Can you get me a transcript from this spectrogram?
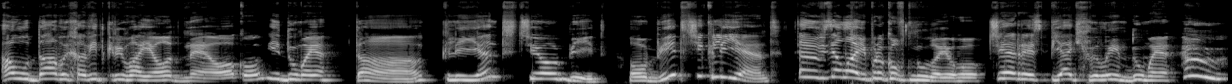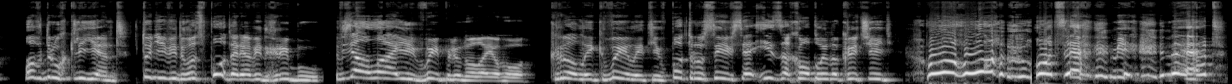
а удавиха відкриває одне око і думає: так, клієнт чи обід? Обід чи клієнт? Е, Взяла і проковтнула його. Через п'ять хвилин думає. А вдруг клієнт? Тоді від господаря від грибу. Взяла і виплюнула його. Кролик вилетів, потрусився і захоплено кричить: Ого! Оце мій нет!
